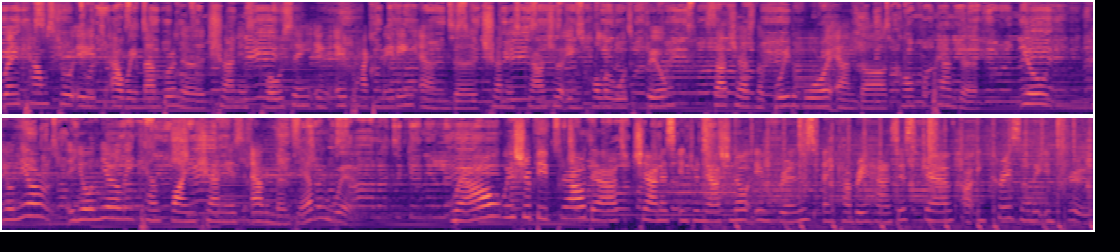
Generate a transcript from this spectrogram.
When it comes to it, I remember the Chinese clothing in APEC meeting and the Chinese culture in Hollywood film, such as The Great Wall and the Kung Fu Panda. You, you, near, you nearly can find Chinese elements everywhere. Well, we should be proud that China's international influence and comprehensive strength are increasingly improved.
